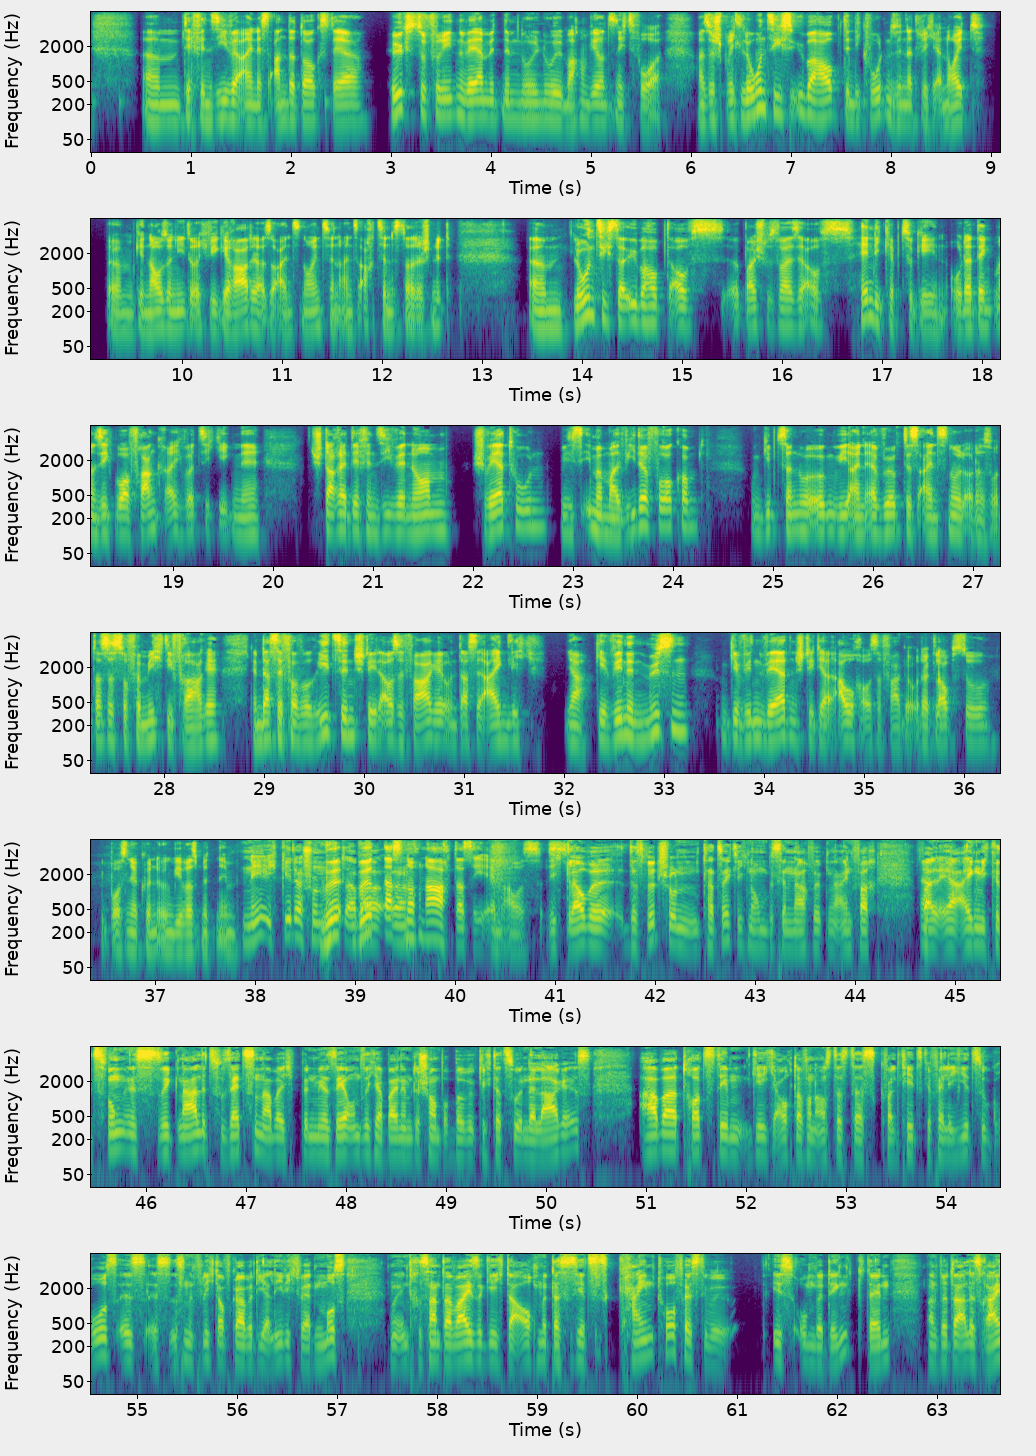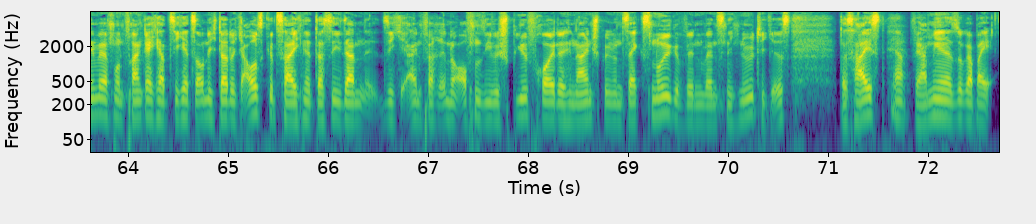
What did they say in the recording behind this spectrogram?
ähm, Defensive eines Underdogs, der höchst zufrieden wäre mit einem 0-0, machen wir uns nichts vor. Also sprich, lohnt sich überhaupt, denn die Quoten sind natürlich erneut ähm, genauso niedrig wie gerade, also 1,19, 1,18 ist da der Schnitt. Ähm, lohnt sich da überhaupt aufs, äh, beispielsweise aufs Handicap zu gehen? Oder denkt man sich, boah, Frankreich wird sich gegen eine starre Defensive enorm schwer tun, wie es immer mal wieder vorkommt? Und gibt's dann nur irgendwie ein erwürgtes 1-0 oder so? Das ist so für mich die Frage. Denn dass sie Favorit sind, steht außer Frage und dass sie eigentlich ja, gewinnen müssen gewinnen werden, steht ja auch außer Frage. Oder glaubst du, die Bosnier können irgendwie was mitnehmen? Nee, ich gehe da schon wird, mit, aber. Wird das äh, noch nach, das EM aus? Ich glaube, das wird schon tatsächlich noch ein bisschen nachwirken, einfach weil ja. er eigentlich gezwungen ist, Signale zu setzen, aber ich bin mir sehr unsicher bei einem Deschamps, ob er wirklich dazu in der Lage ist. Aber trotzdem gehe ich auch davon aus, dass das Qualitätsgefälle hier zu groß ist. Es ist eine Pflichtaufgabe, die erledigt werden muss. Nur interessanterweise gehe ich da auch mit, dass es jetzt kein Torfestival ist unbedingt, denn man wird da alles reinwerfen und Frankreich hat sich jetzt auch nicht dadurch ausgezeichnet, dass sie dann sich einfach in eine offensive Spielfreude hineinspielen und 6-0 gewinnen, wenn es nicht nötig ist. Das heißt, ja. wir haben hier sogar bei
